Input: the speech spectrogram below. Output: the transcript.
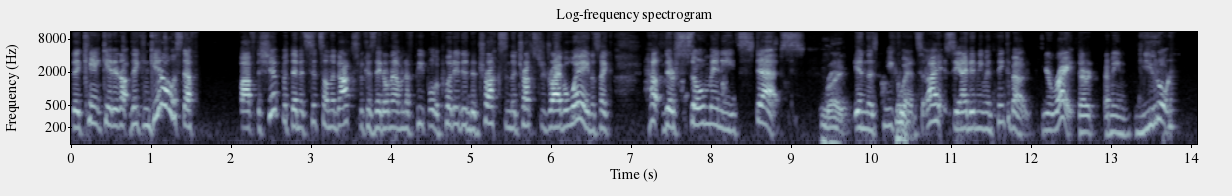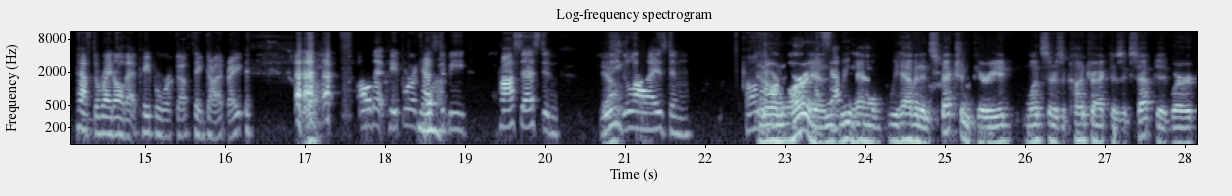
they can't get it up they can get all the stuff off the ship but then it sits on the docks because they don't have enough people to put it into trucks and the trucks to drive away. And it's like how, there's so many steps right. in the sequence i see i didn't even think about it. you're right there i mean you don't have to write all that paperwork up thank god right Yeah. all that paperwork has Yeah. to be processed and Yeah. legalized and all And that. on our end, up. we have we have an inspection period once there's a contract is accepted, where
